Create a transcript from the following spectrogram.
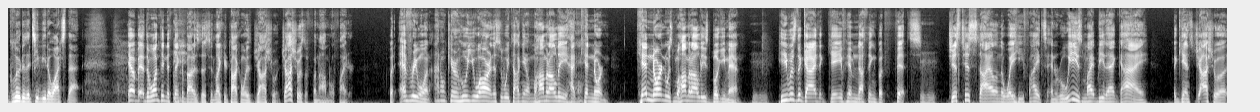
glued to the tv to watch that Yeah, but the one thing to think about is this, and like you're talking with Joshua. Joshua's a phenomenal fighter. But everyone, I don't care who you are, and this is what we're talking about. Muhammad Ali had Ken Norton. Ken Norton was Muhammad Ali's boogeyman. Mm-hmm. He was the guy that gave him nothing but fits. Mm-hmm. Just his style and the way he fights. And Ruiz might be that guy against Joshua,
